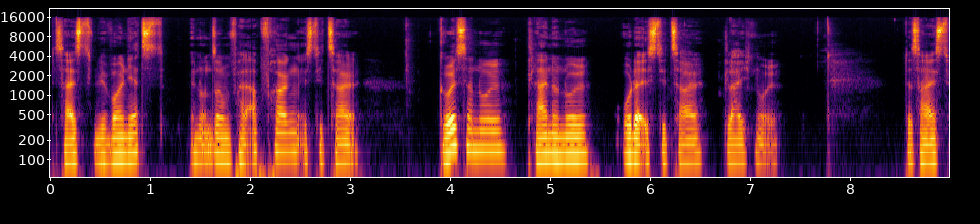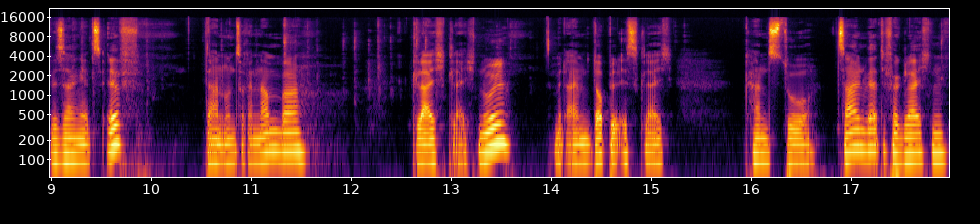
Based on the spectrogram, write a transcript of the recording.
Das heißt, wir wollen jetzt in unserem Fall abfragen, ist die Zahl größer 0, kleiner 0 oder ist die Zahl gleich 0. Das heißt, wir sagen jetzt if, dann unsere Number gleich gleich 0 mit einem Doppel ist gleich, kannst du Zahlenwerte vergleichen.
